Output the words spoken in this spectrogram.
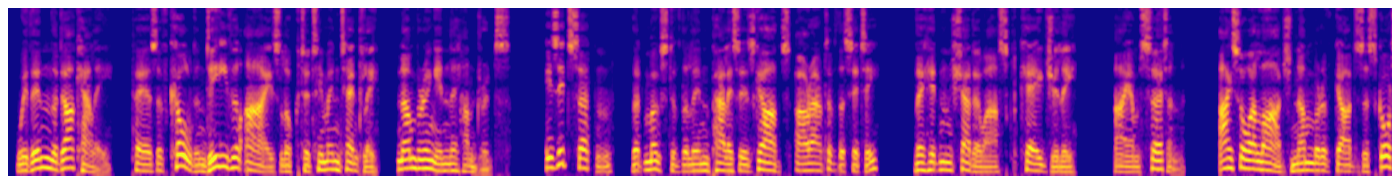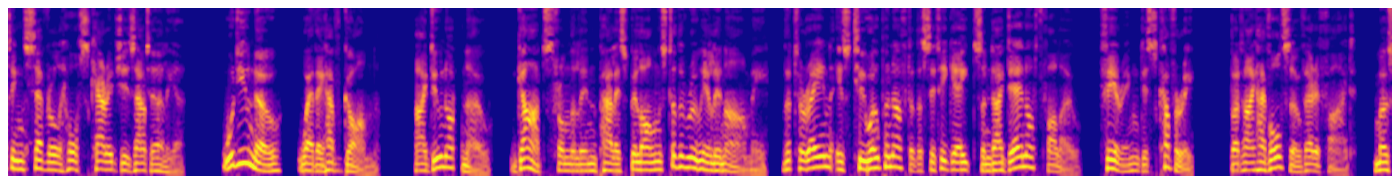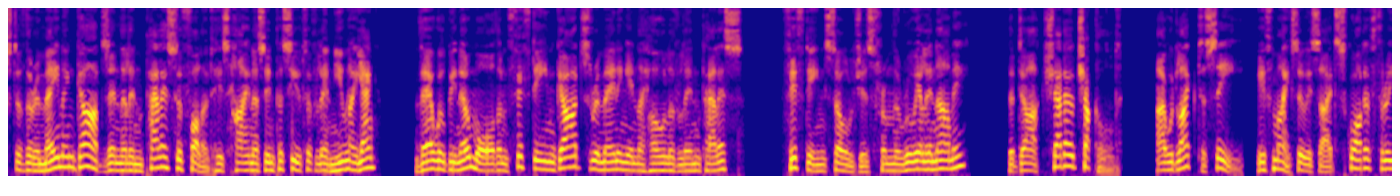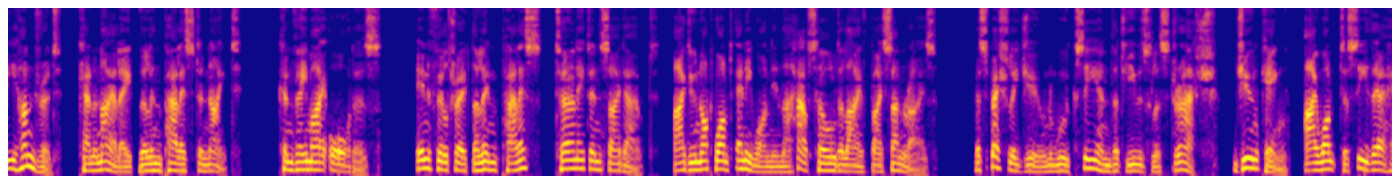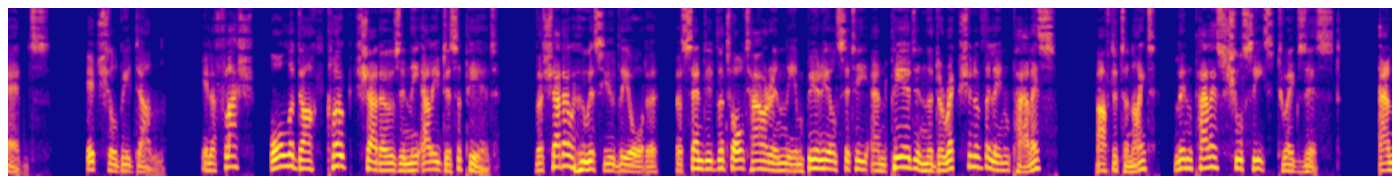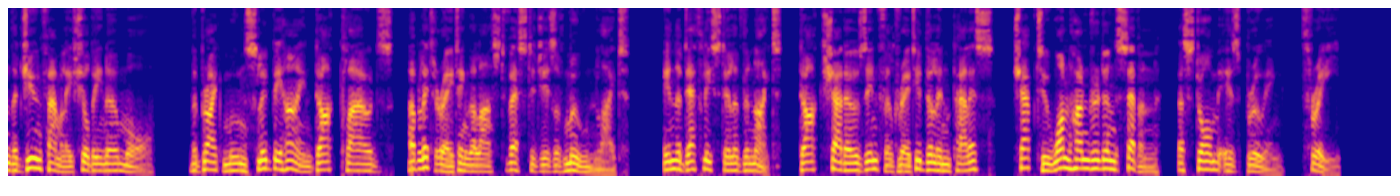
Within the dark alley, pairs of cold and evil eyes looked at him intently, numbering in the hundreds. Is it certain, that most of the Lin Palace's guards are out of the city? The hidden shadow asked cagily. I am certain, I saw a large number of guards escorting several horse carriages out earlier. Would you know, where they have gone? I do not know. Guards from the Lin Palace belongs to the Ruilin army. The terrain is too open after the city gates and I dare not follow, fearing discovery. But I have also verified, most of the remaining guards in the Lin Palace have followed His Highness in pursuit of Lin Yueyang. There will be no more than 15 guards remaining in the whole of Lin Palace. Fifteen soldiers from the Ruilin army? The Dark Shadow chuckled. I would like to see, if my suicide squad of 300, can annihilate the Lin Palace tonight. Convey my orders. Infiltrate the Lin Palace, turn it inside out. I do not want anyone in the household alive by sunrise. Especially Jun Wuxi and that useless Drash, Jun King, I want to see their heads. It shall be done. In a flash, all the dark cloaked shadows in the alley disappeared. The shadow who issued the order, ascended the tall tower in the imperial city and peered in the direction of the Lin Palace. After tonight, Lin Palace shall cease to exist. And the Jun family shall be no more. The bright moon slid behind dark clouds, obliterating the last vestiges of moonlight. In the deathly still of the night, dark shadows infiltrated the Lin Palace, chapter 107, a storm is brewing. 3.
